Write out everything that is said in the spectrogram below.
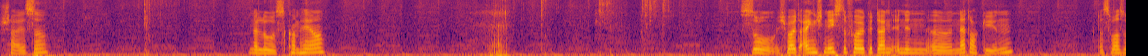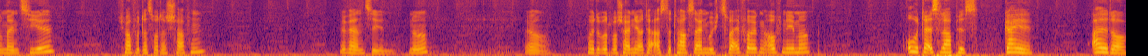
Scheiße. Na los, komm her. So, ich wollte eigentlich nächste Folge dann in den äh, Nether gehen. Das war so mein Ziel. Ich hoffe, dass wir das schaffen. Wir werden sehen, ne? Ja. Heute wird wahrscheinlich auch der erste Tag sein, wo ich zwei Folgen aufnehme. Oh, da ist Lapis. Geil. Alter.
